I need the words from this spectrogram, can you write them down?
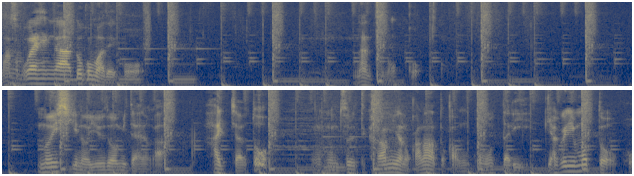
まあ、そこら辺がどこまでこうなんていうの？こう無意識の誘導みたいのが入っちゃうと、うん、それって鏡なのかなとか思ったり逆にもっとこ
